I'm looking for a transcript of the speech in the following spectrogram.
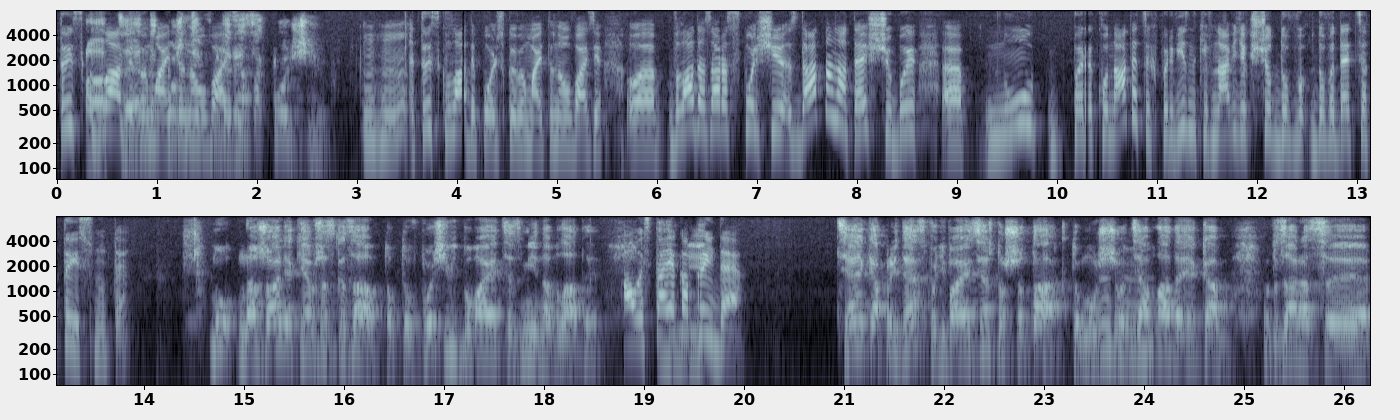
Тиск А влади ви маєте на в увазі. інтересах Польщі. Угу. Тиск влади польської ви маєте на увазі. Е, влада зараз в Польщі здатна на те, щоб е, ну переконати цих перевізників, навіть якщо доведеться тиснути. Ну на жаль, як я вже сказав, тобто в Польщі відбувається зміна влади. А ось та, яка І- прийде. Ця, яка прийде, сподіваюся, що, так, тому що ця влада, яка зараз е,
